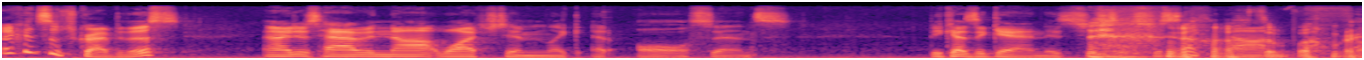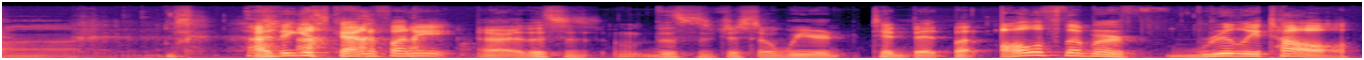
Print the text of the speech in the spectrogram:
i could subscribe to this and i just haven't not watched him like at all since because again it's just it's just like not a bummer. fun I think it's kind of funny. All right, this is this is just a weird tidbit, but all of them are really tall.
